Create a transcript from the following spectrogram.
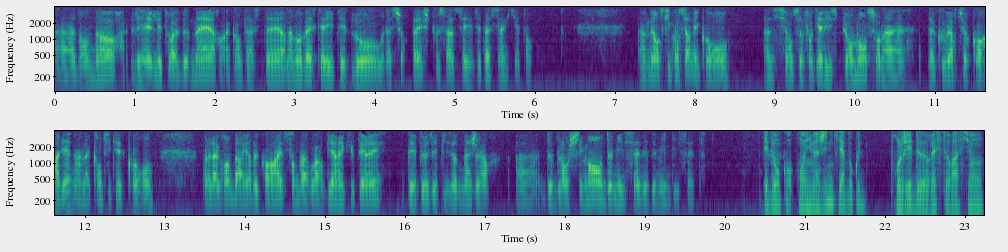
euh, dans le nord, l'étoile de mer, un cantaster, la mauvaise qualité de l'eau ou la surpêche, tout ça, c'est assez inquiétant. Euh, mais en ce qui concerne les coraux, si on se focalise purement sur la, couverture corallienne, hein, la quantité de coraux, la grande barrière de corail semble avoir bien récupéré des deux épisodes majeurs. De blanchiment en 2016 et 2017. Et donc, on, imagine qu'il y a beaucoup de projets de restauration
